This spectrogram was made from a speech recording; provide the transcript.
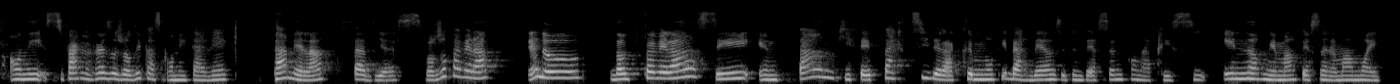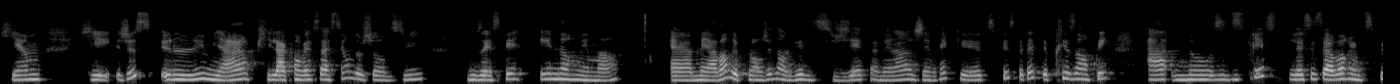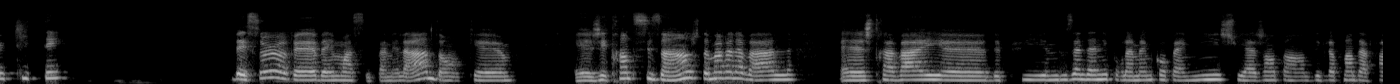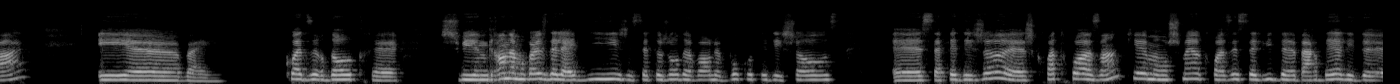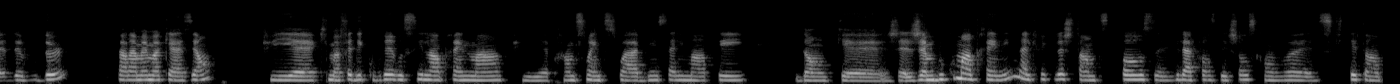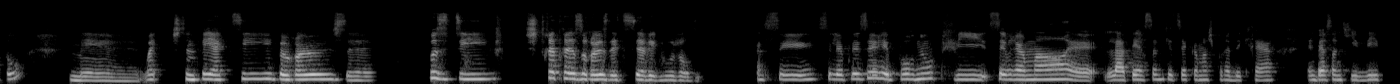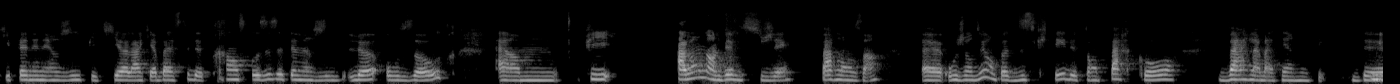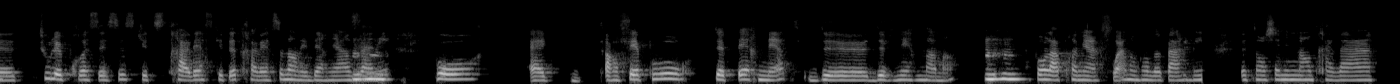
On est super heureuse aujourd'hui parce qu'on est avec Pamela Fabius. Bonjour Pamela. Hello! Donc, Pamela, c'est une femme qui fait partie de la communauté Barbelle. C'est une personne qu'on apprécie énormément, personnellement, moi et Kim, qui est juste une lumière. Puis la conversation d'aujourd'hui nous inspire énormément. Euh, mais avant de plonger dans le vif du sujet, Pamela, j'aimerais que tu puisses peut-être te présenter à nos auditrices, laisser savoir un petit peu qui t'es. Bien sûr, euh, ben moi, c'est Pamela. Donc, euh, j'ai 36 ans, je demeure à Laval. Euh, je travaille euh, depuis une douzaine d'années pour la même compagnie. Je suis agente en développement d'affaires. Et ben, quoi dire d'autre? je suis une grande amoureuse de la vie. J'essaie toujours de voir le beau côté des choses. ça fait déjà, je crois, trois ans que mon chemin a croisé celui de Barbel et de vous deux par la même occasion. Puis qui m'a fait découvrir aussi l'entraînement, puis prendre soin de soi, bien s'alimenter, donc, euh, j'aime beaucoup m'entraîner, malgré que là, je suis en petite pause, euh, vu la force des choses qu'on va discuter tantôt. Mais euh, ouais, je suis une fille active, heureuse, positive. Je suis très, très heureuse d'être ici avec vous aujourd'hui. C'est le plaisir et pour nous. Puis c'est vraiment la personne que tu sais comment je pourrais décrire, une personne qui est vive, qui est pleine d'énergie, puis qui a la capacité de transposer cette énergie-là aux autres. puis allons dans le vif du sujet, parlons-en. Euh, aujourd'hui, on va discuter de ton parcours vers la maternité, de tout le processus que tu traverses, que tu as traversé dans les dernières mm-hmm. années pour, euh, en fait, pour te permettre de devenir maman mm-hmm. pour la première fois. Donc, on va parler de ton cheminement au travers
